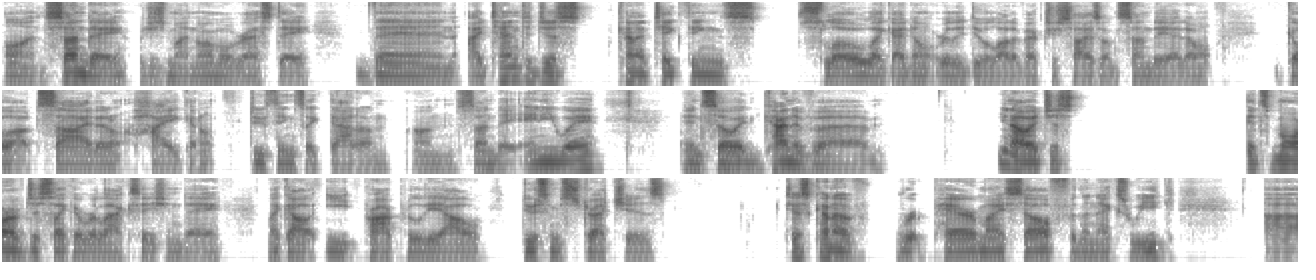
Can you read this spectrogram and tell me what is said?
on Sunday, which is my normal rest day, then I tend to just kind of take things slow. Like, I don't really do a lot of exercise on Sunday. I don't go outside. I don't hike. I don't do things like that on on Sunday anyway. And so it kind of, uh, you know, it just it's more of just like a relaxation day. Like I'll eat properly, I'll do some stretches, just kind of repair myself for the next week. Uh,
